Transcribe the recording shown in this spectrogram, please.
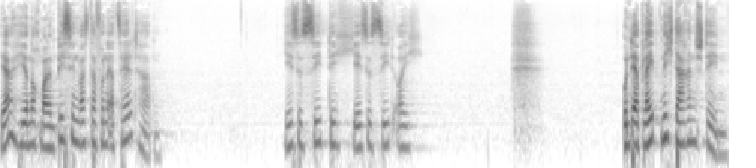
ja hier noch mal ein bisschen was davon erzählt haben. Jesus sieht dich, Jesus sieht euch. Und er bleibt nicht daran stehen,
